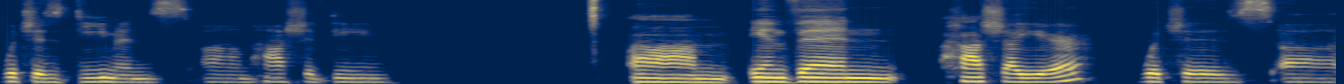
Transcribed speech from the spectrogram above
which is demons, um, Hashadim. Um, and then Hashair, which is uh,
